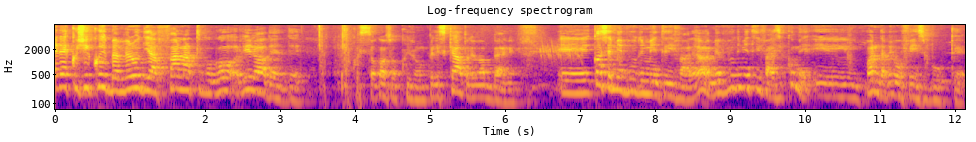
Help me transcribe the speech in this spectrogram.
Ed eccoci qui, benvenuti a Fanat Go Reloaded. Questo coso qui rompe le scatole, va bene. E cosa mi è venuto in mente di fare? Allora, mi è venuto in mente di fare, siccome eh, quando avevo Facebook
